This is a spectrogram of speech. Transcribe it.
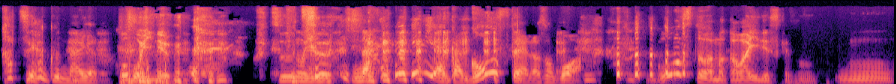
活躍ないやろ。ほぼ犬。普通の犬。ゴー何やかゴーストやろ、そこは。ストはまあ可愛いですけど。うん。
